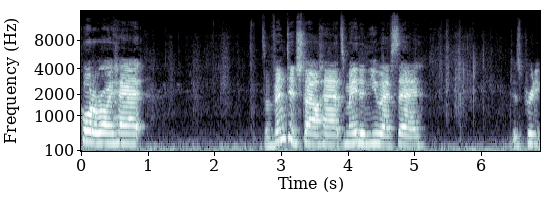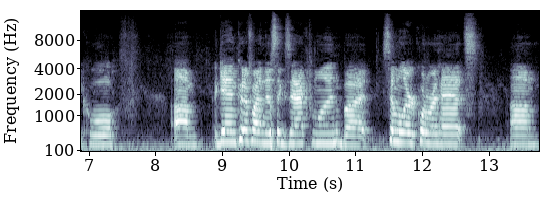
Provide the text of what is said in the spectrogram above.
corduroy hat. It's a vintage style hat. It's made in USA, which is pretty cool. Um, again, couldn't find this exact one, but similar corduroy hats. Um,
